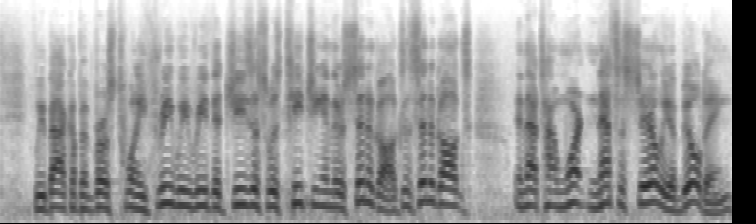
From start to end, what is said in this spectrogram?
If we back up in verse 23, we read that Jesus was teaching in their synagogues. And synagogues in that time weren't necessarily a building.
